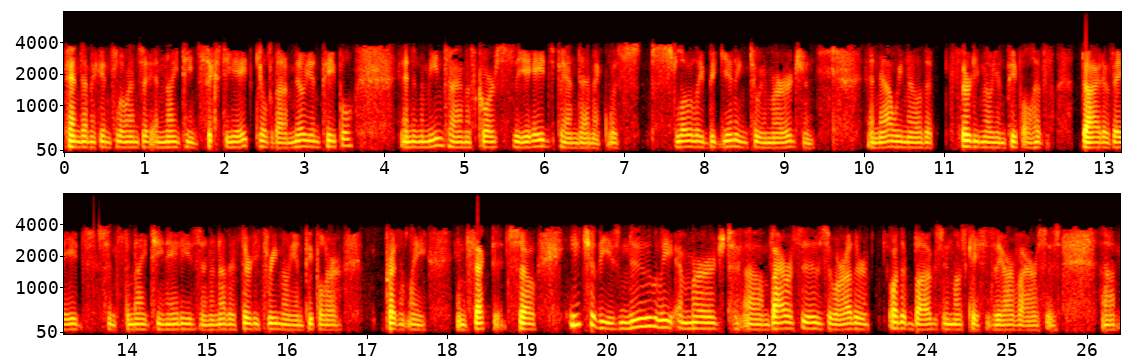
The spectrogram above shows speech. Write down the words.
pandemic influenza in 1968, killed about a million people. And in the meantime, of course, the AIDS pandemic was slowly beginning to emerge, and and now we know that 30 million people have died of AIDS since the 1980s, and another 33 million people are presently infected. So each of these newly emerged um, viruses or other other bugs, in most cases they are viruses, um,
